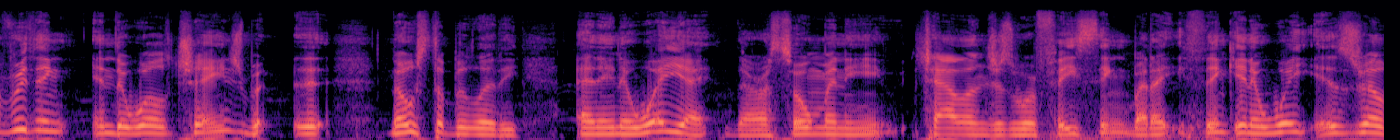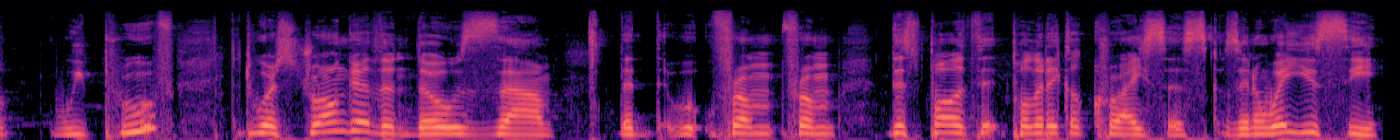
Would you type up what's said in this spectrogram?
everything in the world changed, but uh, no stability. And in a way, yeah, there are so many challenges we're facing, but I think in a way, Israel we prove that we're stronger than those um, that from from this politi- political crisis. Because in a way, you see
